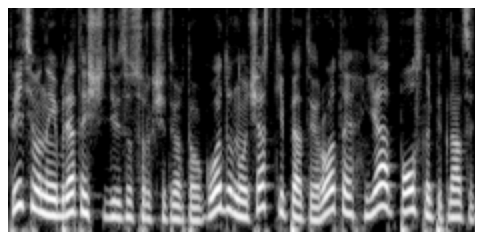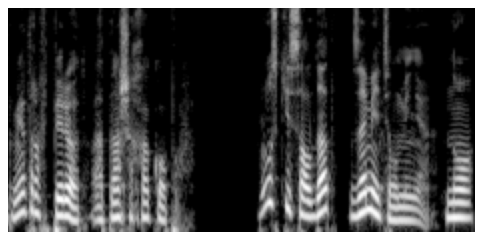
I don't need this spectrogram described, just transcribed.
3 ноября 1944 года на участке 5-й роты я отполз на 15 метров вперед от наших окопов. Русский солдат заметил меня, но,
